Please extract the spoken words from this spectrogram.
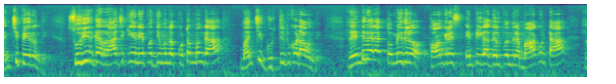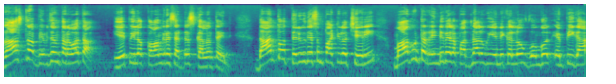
మంచి పేరుంది. సుదీర్ఘ రాజకీయ నేపథ్యం ఉన్న కుటుంబంగా మంచి గుర్తింపు కూడా ఉంది. రెండు వేల తొమ్మిదిలో కాంగ్రెస్ ఎంపీగా గెలుపొందిన మాగుంట రాష్ట్ర విభజన తర్వాత ఏపీలో కాంగ్రెస్ అడ్రస్ గల్లంతైంది. దాంతో తెలుగుదేశం పార్టీలో చేరి మాగుంట రెండు వేల పద్నాలుగు ఎన్నికల్లో ఒంగోలు ఎంపీగా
